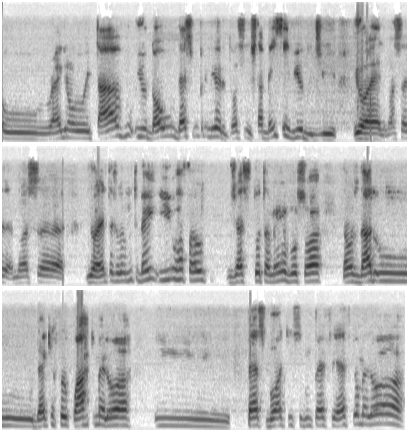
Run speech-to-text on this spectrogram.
o Ragnar o oitavo e o Doll o décimo primeiro. Então, assim, está bem servido de IOL. Nossa, nossa IOL está jogando muito bem e o Rafael já citou também, eu vou só dar uns dados, o Decker foi o quarto melhor em pass block, segundo PFF, que é o melhor,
